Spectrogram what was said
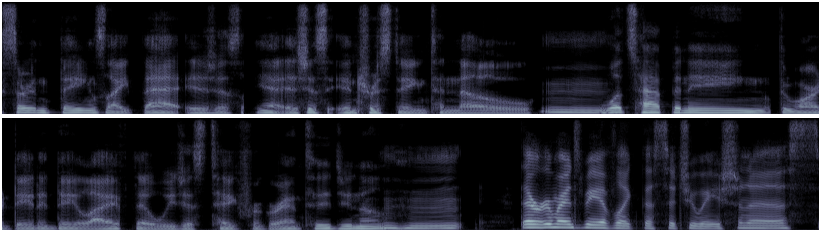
certain things like that is just yeah, it's just interesting to know mm. what's happening through our day-to-day life that we just take for granted, you know? Mm-hmm. That reminds me of like the situationist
